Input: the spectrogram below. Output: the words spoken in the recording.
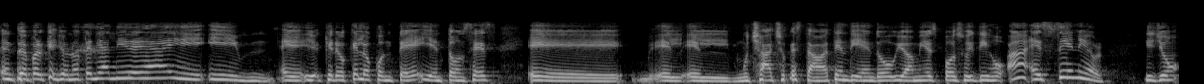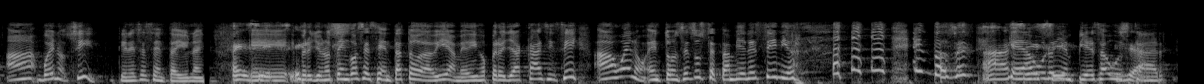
entonces, porque yo no tenía ni idea y, eh, creo que lo conté y entonces eh, el, el muchacho que estaba atendiendo vio a mi esposo y dijo, ah, es senior. Y yo, ah, bueno, sí, tiene 61 años. Eh, pero yo no tengo 60 todavía. Me dijo, pero ya casi, sí. Ah, bueno, entonces usted también es senior. entonces ah, queda uno y empieza a buscar. Ya,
